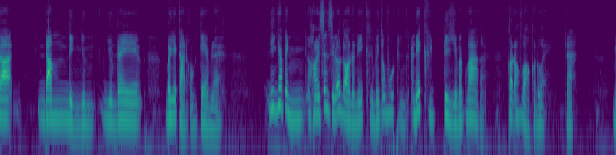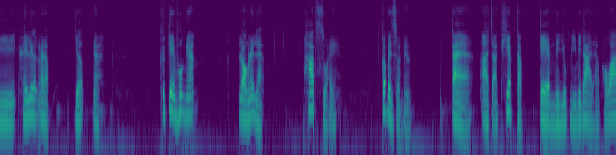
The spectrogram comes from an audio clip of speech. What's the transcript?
จะดำดิ่งอยู่อยู่ในบรรยากาศของเกมเลย ยิ่งถ้าเป็น Horizon Zero Dawn อันนี้คือไม่ต้องพูดถึง อันนี้คือดีมาก ๆอะ God of War ก็ด้วยนะ มีให้เลือกระดับเยอะนะ คือเกมพวกเนี้ย ลองเล่นแหล้วภาพสวยก็เป็นส่วนหนึ่ง แต่อาจจะเทียบกับเกมในยุคนี้ไม่ได้แล้ว เพราะว่า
